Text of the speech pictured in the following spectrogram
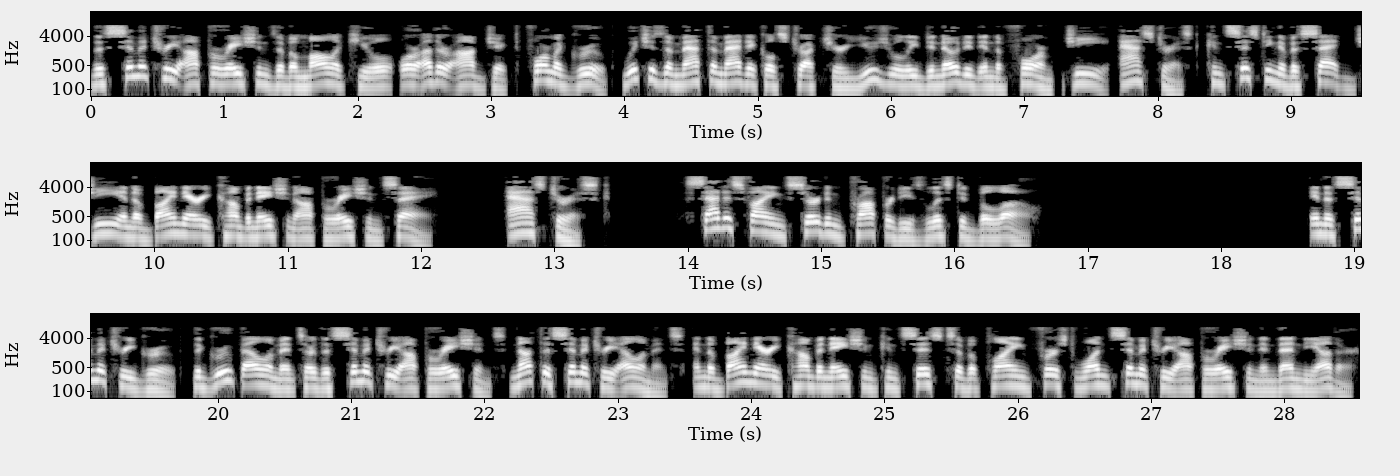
the symmetry operations of a molecule or other object form a group, which is a mathematical structure usually denoted in the form G asterisk, consisting of a set G and a binary combination operation say asterisk, satisfying certain properties listed below. In a symmetry group, the group elements are the symmetry operations, not the symmetry elements, and the binary combination consists of applying first one symmetry operation and then the other.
